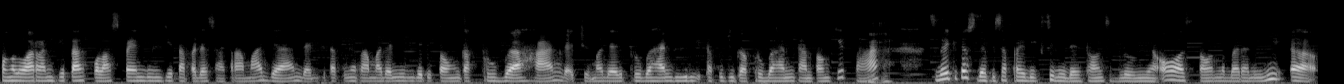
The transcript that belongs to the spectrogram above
pengeluaran kita, pola spending kita pada saat Ramadan dan kita ingin Ramadan ini menjadi tonggak perubahan, nggak cuma dari perubahan diri tapi juga perubahan kantong kita. Mm -hmm. Sebenarnya kita sudah bisa prediksi nih dari tahun sebelumnya. Oh, tahun Lebaran ini uh,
